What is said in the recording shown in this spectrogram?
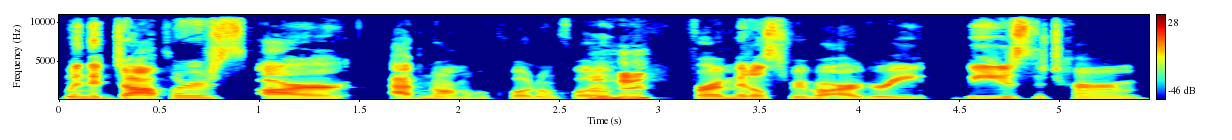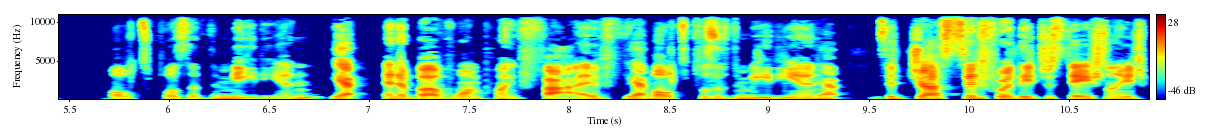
when the Dopplers are abnormal, quote unquote, Mhm. for a middle cerebral artery, we use the term multiples of the median. Yep. And above 1.5 Yep. multiples of the median. Yep. It's adjusted for the gestational age.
